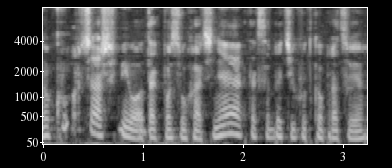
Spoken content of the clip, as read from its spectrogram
No kurczę, aż miło tak posłuchać, nie? Jak tak sobie cichutko pracuje.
